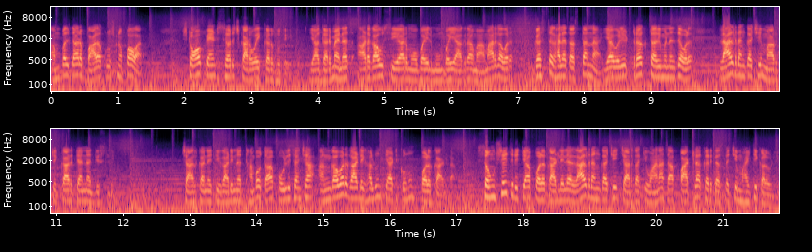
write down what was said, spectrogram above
अंबलदार Balkrishna Pawar stop and search कारवाई करत होते. या दरम्यानच Adgaon C R mobile Mumbai Agra महामार्गावर गस्त घालत असताना यावेळी ट्रक टर्मिनलजवळ लाल रंगाची मारुती कार त्यांना दिसली. चालकाने ती गाडी न थांबवता पोलिसांच्या अंगावर गाडी घालून त्या ठिकाणून पळ काढला. संशयितरित्या पळ काढलेल्या लाल रंगाची चारचाकी वाहनाचा पाठलाग करीत असल्याची माहिती कळवली.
